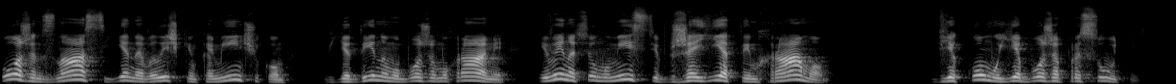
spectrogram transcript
Кожен з нас є невеличким камінчиком в єдиному Божому храмі. І ви на цьому місці вже є тим храмом, в якому є Божа присутність.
